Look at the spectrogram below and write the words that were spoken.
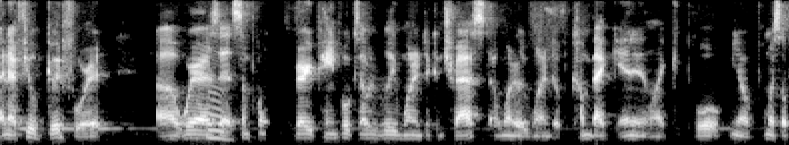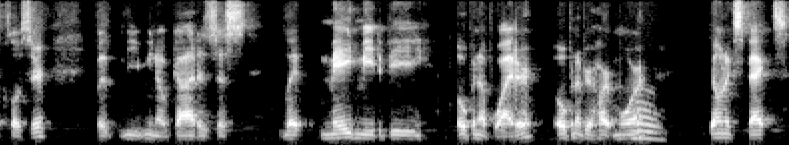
and I feel good for it. Uh, whereas Mm. at some point, it's very painful because I really wanted to contrast. I wanted wanted to come back in and like pull you know pull myself closer, but you you know God has just let made me to be open up wider, open up your heart more Mm. don't expect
